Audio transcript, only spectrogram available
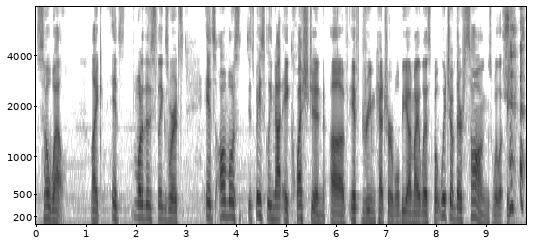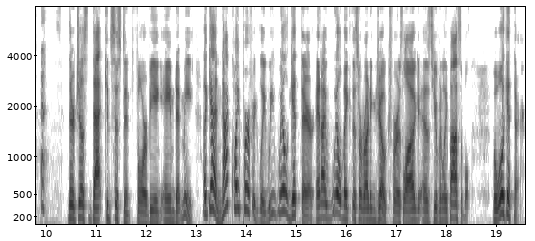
so well. Like it's one of those things where it's it's almost it's basically not a question of if Dreamcatcher will be on my list, but which of their songs will it be? They're just that consistent for being aimed at me. Again, not quite perfectly. We will get there, and I will make this a running joke for as long as humanly possible. But we'll get there.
